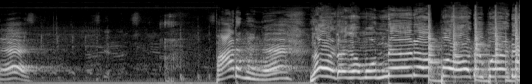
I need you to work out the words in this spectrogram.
பாடுங்க பாடுங்க நாடகம் முன்னேற பாடுபாடு.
